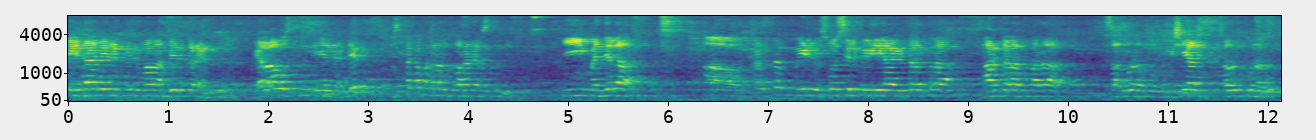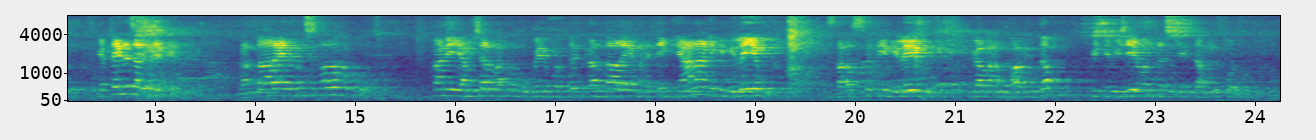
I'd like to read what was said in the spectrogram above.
మేధావి అయినటువంటి వారు అంబేద్కర్ అండి. ఎలా వస్తుంది ఏంటంటే పుస్తక పఠనం ద్వారానే వస్తుంది. ఈ మధ్యలో మీడియా సోషల్ మీడియా ఇతరత్ర మార్గాల ద్వారా చదవడం విషయాలు చదువుకున్నారు ఎట్లయినా చదివేది గ్రంథాలయం గురించి చదవకపోవచ్చు. కానీ ఈ అంశాలు మాత్రం ఉపయోగపడతాయి. గ్రంథాలయం అనేది జ్ఞానానికి నిలయం. సరస్వతి నిలయంగా మనం భావిద్దాం వీటిని విజయవంతం చేద్దామని కోరుకుంటున్నాం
